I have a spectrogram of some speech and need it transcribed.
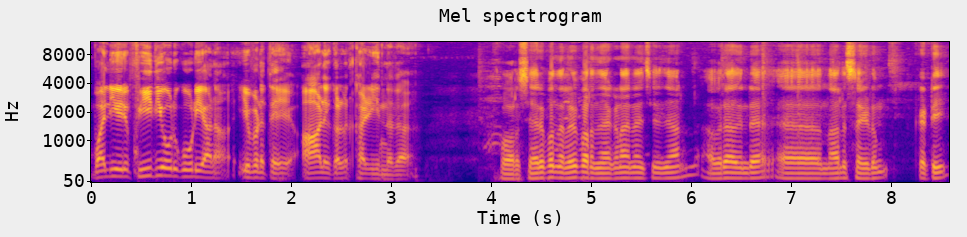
വലിയൊരു ഭീതിയോടു കൂടിയാണ് ഇവിടുത്തെ ആളുകൾ കഴിയുന്നത്. ഫോറസ്റ്റുകാർ ഇപ്പോൾ നിലവിൽ പറഞ്ഞേക്കണമെന്ന് വെച്ച് കഴിഞ്ഞാൽ അവരതിന്റെ നാല് സൈഡും കെട്ടി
